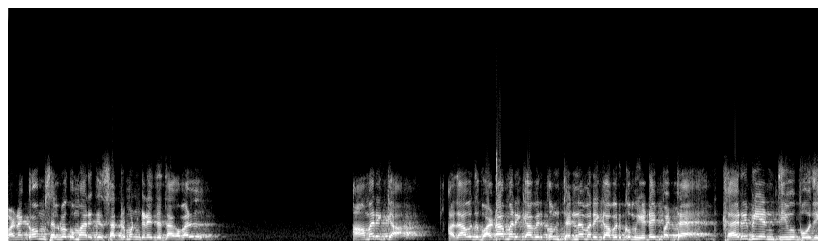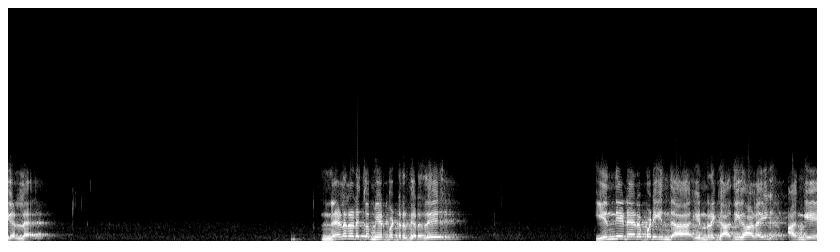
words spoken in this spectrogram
வணக்கம். செல்வகுமாருக்கு சற்று முன் கிடைத்த தகவல் அமெரிக்கா அதாவது வட அமெரிக்காவிற்கும் தென் அமெரிக்காவிற்கும் இடைப்பட்ட கரிபியன் தீவு பகுதிகளில் நிலநடுக்கம் ஏற்பட்டிருக்கிறது. இந்திய நேரப்படி இந்த இன்றைக்கு அதிகாலை அங்கே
